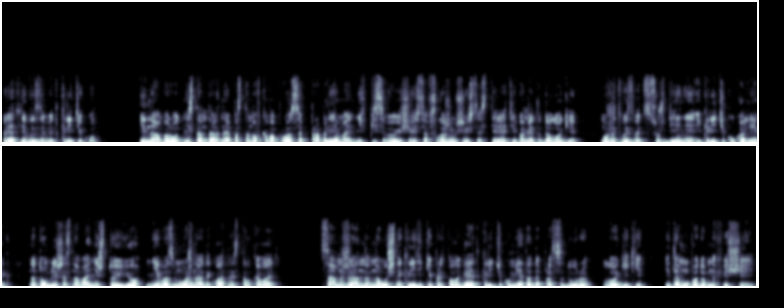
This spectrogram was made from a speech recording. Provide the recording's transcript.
вряд ли вызовет критику. И наоборот, нестандартная постановка вопроса, проблема, не вписывающаяся в сложившиеся стереотипы методологии, может вызвать суждение и критику коллег на том лишь основании, что ее невозможно адекватно истолковать. Сам жанр научной критики предполагает критику метода, процедуры, логики и тому подобных вещей.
